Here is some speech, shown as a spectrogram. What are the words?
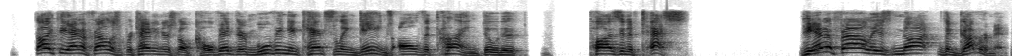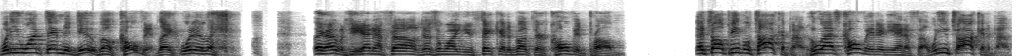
It's not like the NFL is pretending there's no COVID. They're moving and canceling games all the time due to positive tests. The NFL is not the government. What do you want them to do about COVID? Like, what? Like, like the NFL doesn't want you thinking about their COVID problem. That's all people talk about. Who has COVID in the NFL? What are you talking about?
